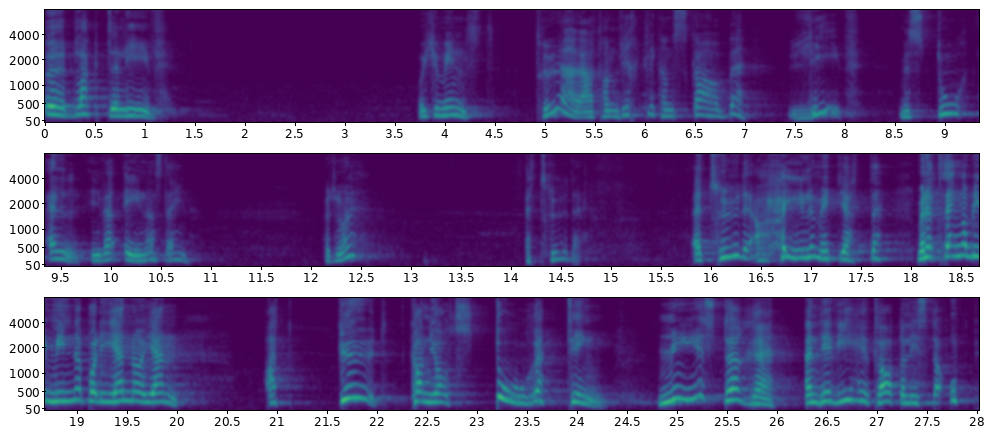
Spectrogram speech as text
ødelagte liv. Og ikke minst tror jeg at han virkelig kan skape liv med stor L i hver eneste en. Vet du noe? Jeg tror det. Jeg tror det av hele mitt hjerte. Men jeg trenger å bli minnet på det igjen og igjen. At Gud kan gjøre store ting. Mye større enn det vi har klart å liste opp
